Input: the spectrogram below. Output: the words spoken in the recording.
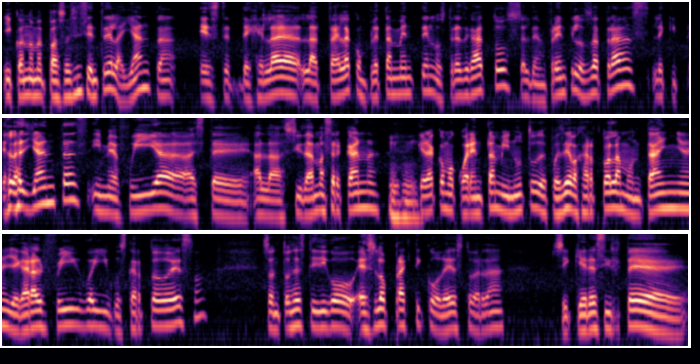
Y cuando me pasó ese incidente de la llanta, este, dejé la, la traila completamente en los tres gatos, el de enfrente y los de atrás, le quité las llantas y me fui a, este, a la ciudad más cercana que era como 40 minutos después de bajar toda la montaña, llegar al freeway y buscar todo eso. So, entonces te digo, es lo práctico de esto, ¿verdad? Si quieres irte,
